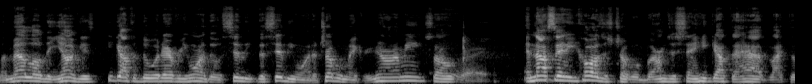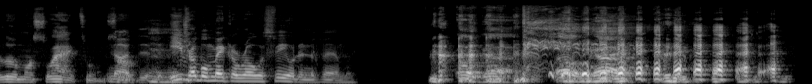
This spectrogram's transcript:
Lamelo, the youngest, he got to do whatever he wanted to. Silly, the silly one, the troublemaker. You know what I mean? So, right. And not saying he causes trouble, but I'm just saying he got to have like the little more swag to him. No, So, the, the even troublemaker role is filled in the family. Oh God. Oh God.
